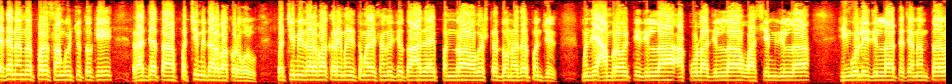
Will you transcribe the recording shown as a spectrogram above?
त्याच्यानंतर परत सांगू इच्छितो की राज्यात पश्चिमी पश्चिम विदर्भाकडे पश्चिमी पश्चिम विदर्भाकडे म्हणजे तुम्हाला सांगू इच्छितो आज आहे पंधरा ऑगस्ट दोन हजार पंचवीस. म्हणजे अमरावती जिल्हा अकोला जिल्हा वाशिम जिल्हा हिंगोली जिल्हा त्याच्यानंतर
